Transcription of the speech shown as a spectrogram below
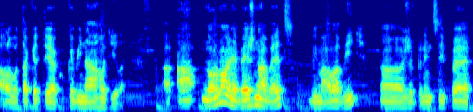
alebo také tie ako keby náhodile. A, a normálne bežná vec by mala byť, že v princípe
